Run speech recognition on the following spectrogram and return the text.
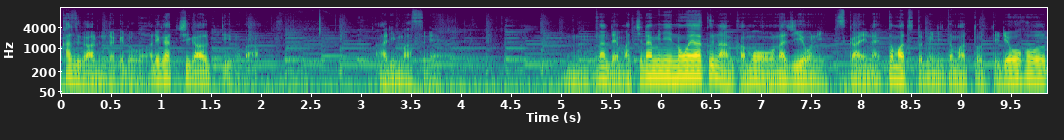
数があるんだけどあれが違うっていうのがありますね。うん、なんで、まあ、ちなみに農薬なんかも同じように使えないトマトとミニトマトって両方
